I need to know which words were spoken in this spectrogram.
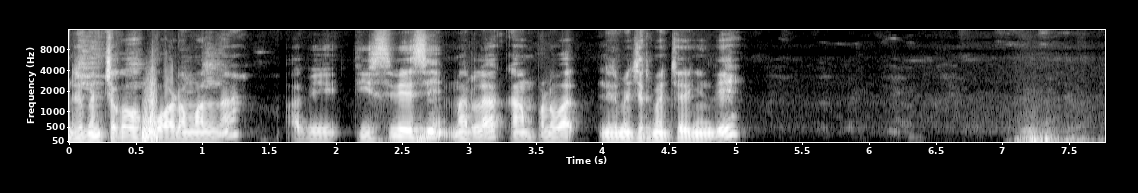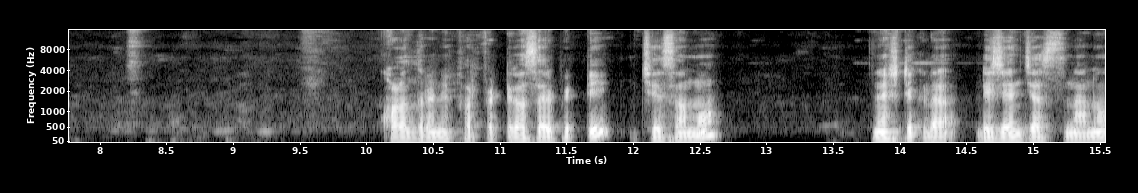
నిర్మించకపోవడం వలన అవి తీసివేసి మరలా కాంపౌండ్ వాల్ నిర్మించడం జరిగింది. కొలతలన్నీ పర్ఫెక్ట్గా సరిపెట్టి చేసాము నెక్స్ట్ ఇక్కడ డిజైన్ చేస్తున్నాను.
